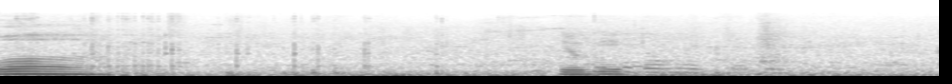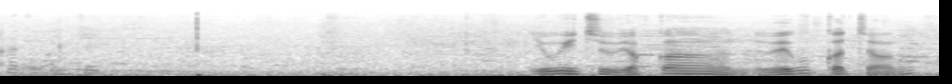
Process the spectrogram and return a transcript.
와 여기 가족들. 여기 좀 약간 외국 같지 않아?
